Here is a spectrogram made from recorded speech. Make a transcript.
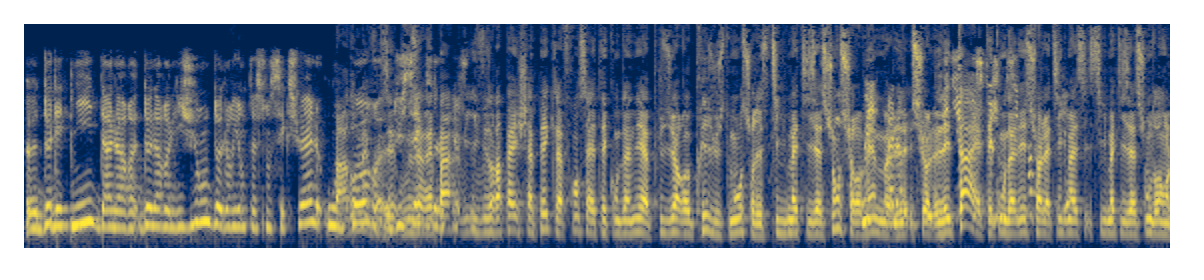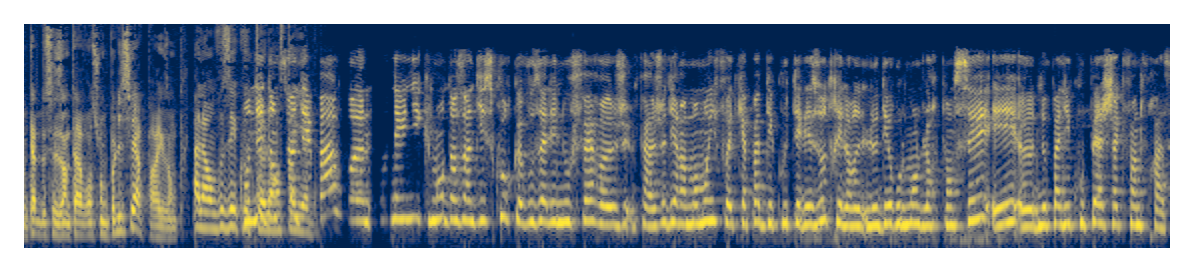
de l'ethnie, de la, de la, religion, de l'orientation sexuelle ou encore du sexe. il ne vous aura pas échappé que la France a été condamnée à plusieurs reprises justement sur les stigmatisations, sur même sur l'État a été condamné sur la stigmatisation dans le cadre de ses interventions policières, par exemple. Alors on vous écoute. On est dans un débat où on est uniquement dans un discours que vous allez nous faire. Euh, je, enfin, je veux dire, à un moment, il faut être capable d'écouter les autres et le déroulement de leurs pensées et euh, ne pas les couper à chaque fin de phrase.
